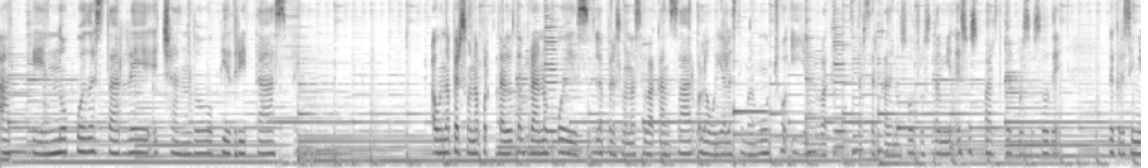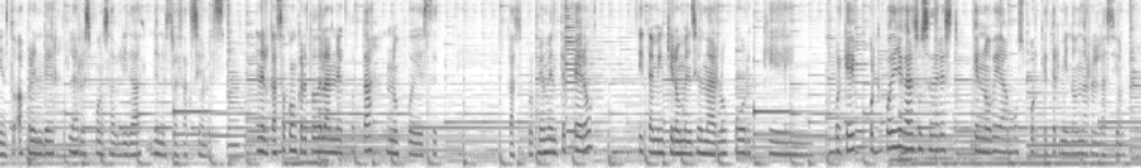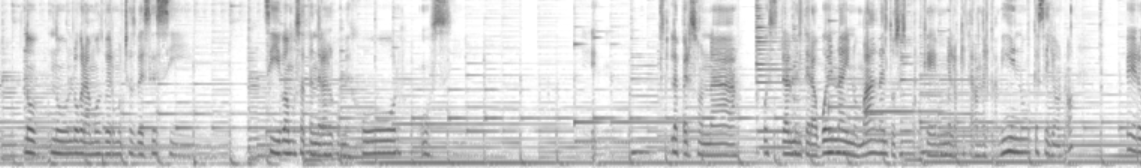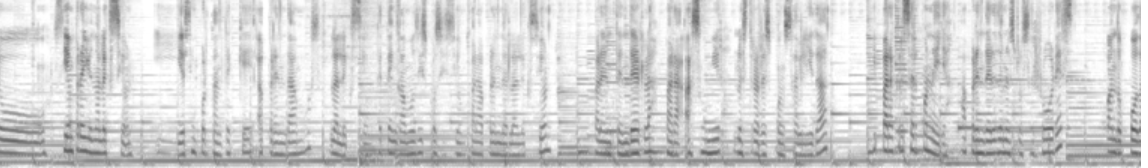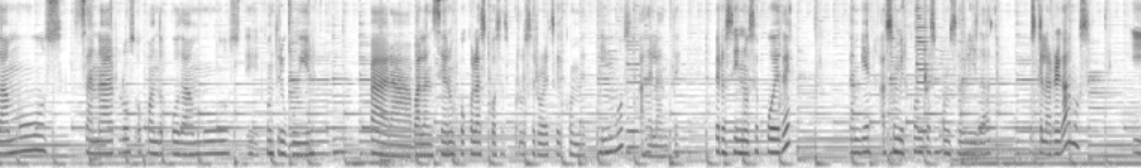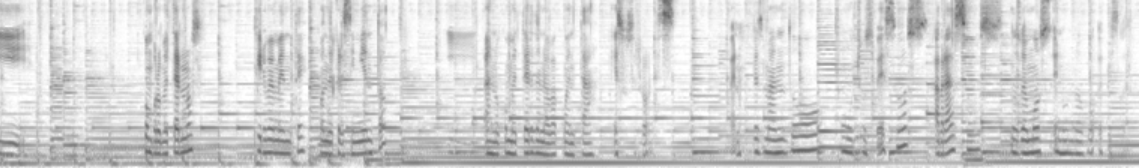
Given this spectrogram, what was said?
a que no puedo estarle echando piedritas eh, a una persona porque tarde o temprano pues la persona se va a cansar o la voy a lastimar mucho y ya no va a querer estar cerca de nosotros. También eso es parte del proceso de, de crecimiento, aprender la responsabilidad de nuestras acciones. En el caso concreto de la anécdota no fue ese eh, caso propiamente, pero sí también quiero mencionarlo porque, porque, porque puede llegar a suceder esto, que no veamos por qué termina una relación. No, no logramos ver muchas veces si, si vamos a tener algo mejor o si eh, la persona pues realmente era buena y no mala, entonces por qué me lo quitaron del camino, qué sé yo, ¿no? Pero siempre hay una lección y es importante que aprendamos la lección, que tengamos disposición para aprender la lección, para entenderla, para asumir nuestra responsabilidad y para crecer con ella, aprender de nuestros errores cuando podamos sanarlos o cuando podamos eh, contribuir para balancear un poco las cosas por los errores que cometimos, adelante. Pero si no se puede, también asumir con responsabilidad pues que la regamos y comprometernos firmemente con el crecimiento y a no cometer de nueva cuenta esos errores. Bueno, les mando muchos besos, abrazos, nos vemos en un nuevo episodio.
